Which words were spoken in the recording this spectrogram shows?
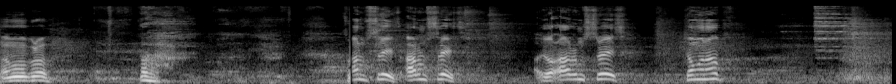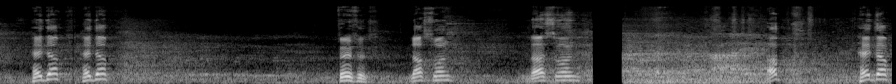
Come on, bro. Ah. Arm straight, arm straight. Your arm straight. Come on up. Head up, head up. Perfect. Last one. Last one. Up. Head up,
